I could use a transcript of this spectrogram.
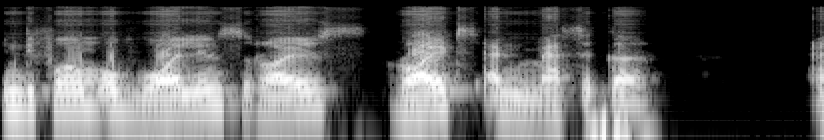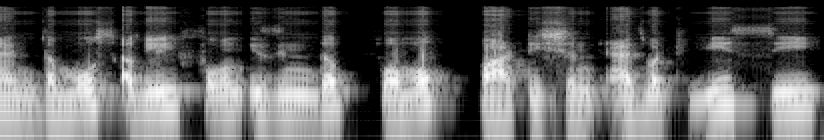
in the form of violence riots riots and massacre and the most ugly form is in the form of partition as what we see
